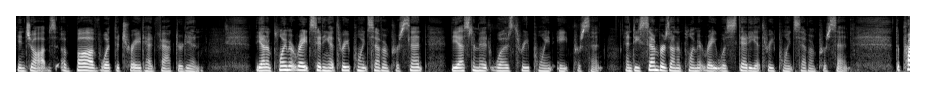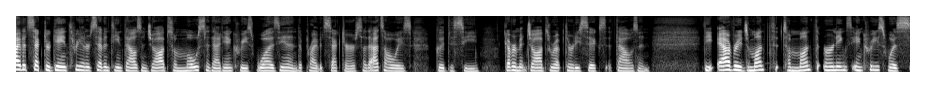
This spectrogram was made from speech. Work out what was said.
in jobs above what the trade had factored in. The unemployment rate sitting at 3.7%. The estimate was 3.8%. And December's unemployment rate was steady at 3.7%. The private sector gained 317,000 jobs, so most of that increase was in the private sector, so that's always good to see. Government jobs were up 36,000. The average month to month earnings increase was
